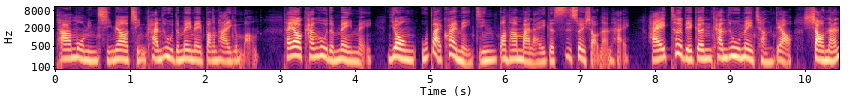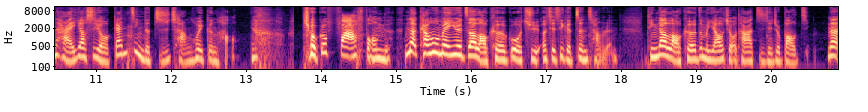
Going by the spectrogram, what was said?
他莫名其妙请看护的妹妹帮他一个忙，他要看护的妹妹用五百块美金帮他买来一个四岁小男孩，还特别跟看护妹强调，小男孩要是有干净的直肠会更好。有个发疯的，那看护妹因为知道老柯过去，而且是一个正常人，听到老柯这么要求他，直接就报警。那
